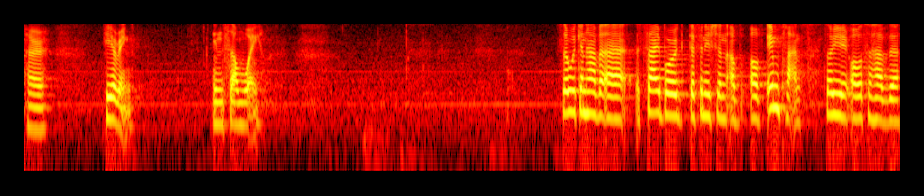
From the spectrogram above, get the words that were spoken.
her hearing in some way. So we can have a, cyborg definition of, of, implants. So you also have the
